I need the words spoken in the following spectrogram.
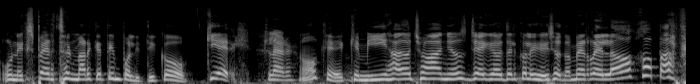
un experto en marketing político quiere. Claro. ¿no? Que, que mi hija de ocho años llegue del colegio diciéndome relojo, papi.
